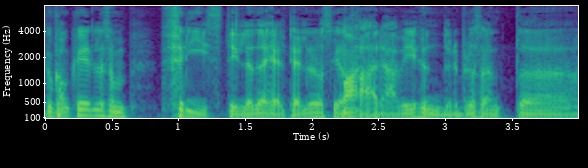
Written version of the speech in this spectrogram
Du kan ikke liksom fristille det helt heller og si at Nei. her er vi 100 uh,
